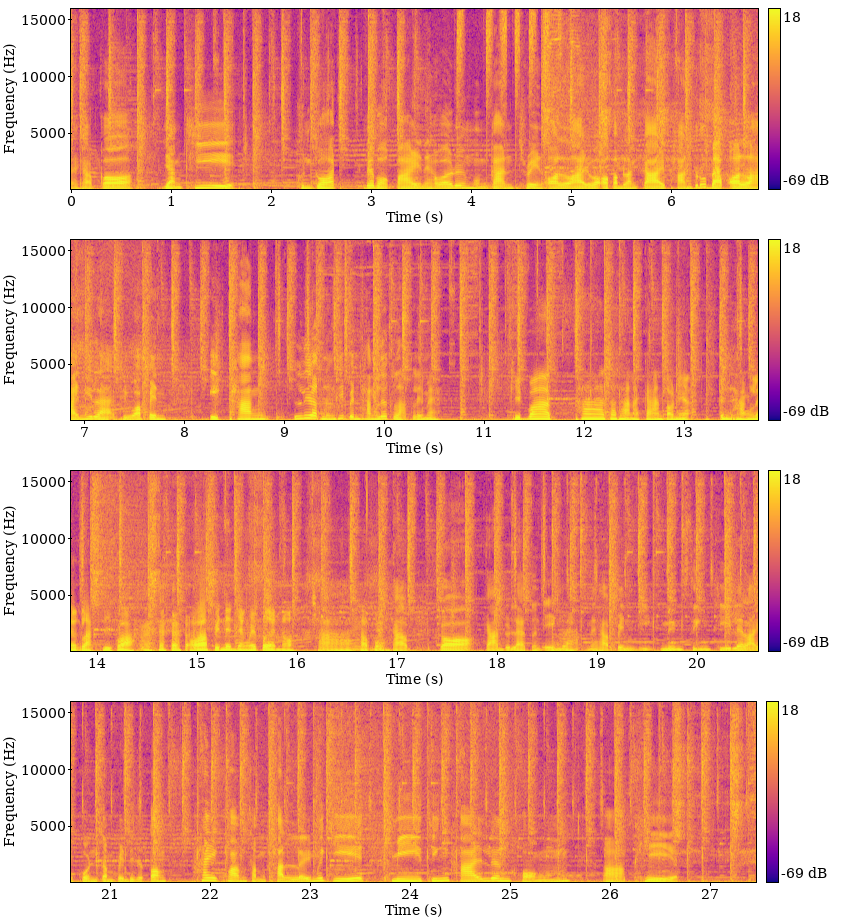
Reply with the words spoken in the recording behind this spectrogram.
นะครับก็อย่างที่คุณก๊อตได้บอกไปนะครับว่าเรื่องของการเทรนออนไลน์หรือว่าออกกำลังกายผ่านรูปแบบออนไลน์นี่แหละ ถือว่าเป็นอีกทางเลือกหนึ่งที่เป็นทางเลือกหลักเลยไหม คิดว่าถ้าสถานการณ์ตอนเนี้ยเป็น ทางเลือกหลักดีกว่า เพราะว่าฟิตเนสยังไม่เปิดเนาะ ใช่ครับผม นะครับ ก็การดูแลตนเองแหละนะครับ เป็นอีกหนึ่งสิ่งที่หลาย ๆ คนจำเป็นที่จะต้องให้ความสำคัญเลยเมื่อกี้มีทิ้งท้ายเรื่องของอาเพจ เพ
